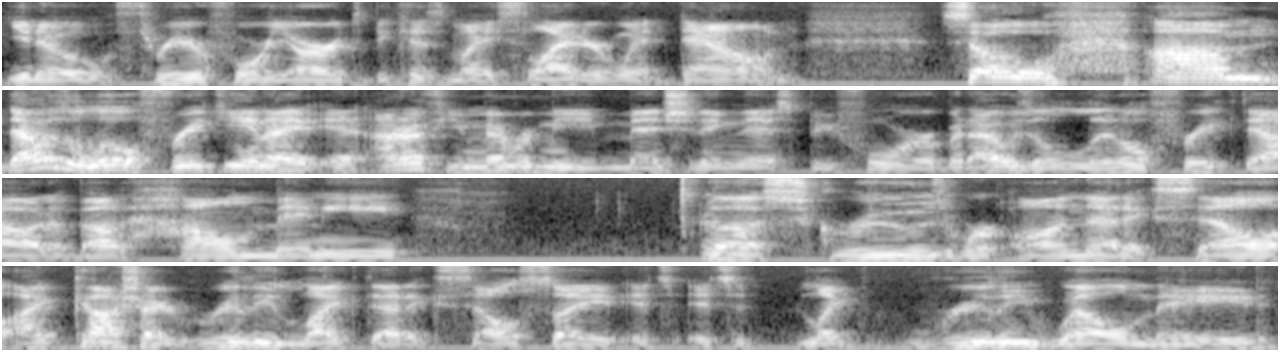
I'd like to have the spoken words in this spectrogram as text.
you know, three or four yards because my slider went down. So um, that was a little freaky, and I, I don't know if you remember me mentioning this before, but I was a little freaked out about how many uh, screws were on that Axcel. I gosh, I really like that Axcel sight. It's it's like really well made,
